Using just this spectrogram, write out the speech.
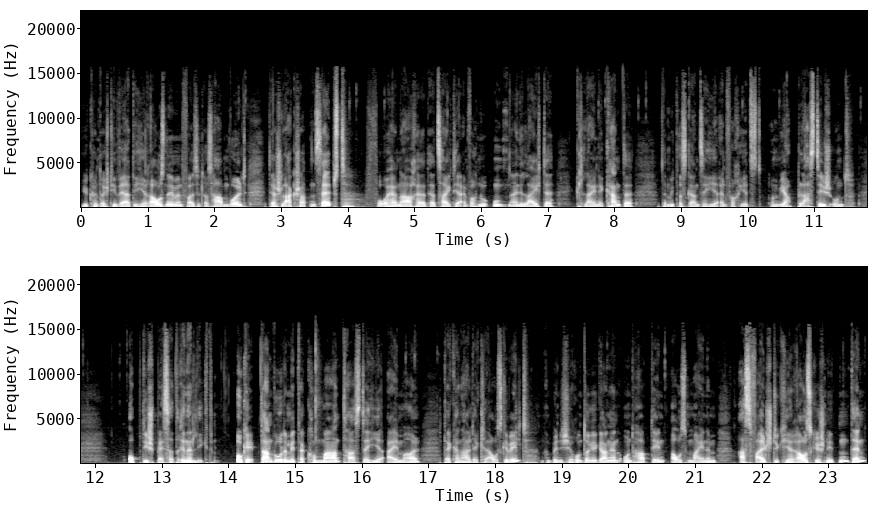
Ihr könnt euch die Werte hier rausnehmen, falls ihr das haben wollt. Der Schlagschatten selbst, vorher, nachher, der zeigt hier einfach nur unten eine leichte kleine Kante, damit das Ganze hier einfach jetzt ähm, ja, plastisch und optisch besser drinnen liegt. Okay, dann wurde mit der Command-Taste hier einmal der Kanaldeckel ausgewählt. Dann bin ich hier runtergegangen und habe den aus meinem Asphaltstück hier rausgeschnitten, denn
